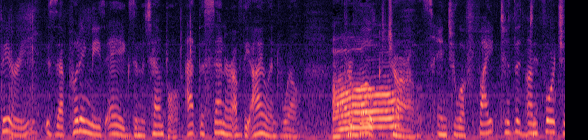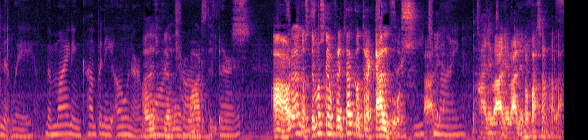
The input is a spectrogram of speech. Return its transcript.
theory is that putting these eggs in the temple at the center of the island will provoke Ah, Charles into a fight to the death. Unfortunately, the mining company owner warned Charles III. Ah, ahora nos tenemos que enfrentar contra calvos. Vale, vale, vale, vale, no pasa nada.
